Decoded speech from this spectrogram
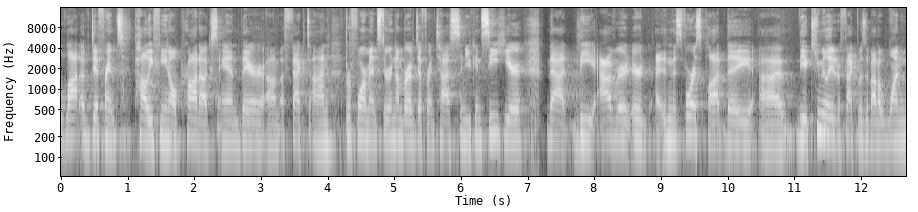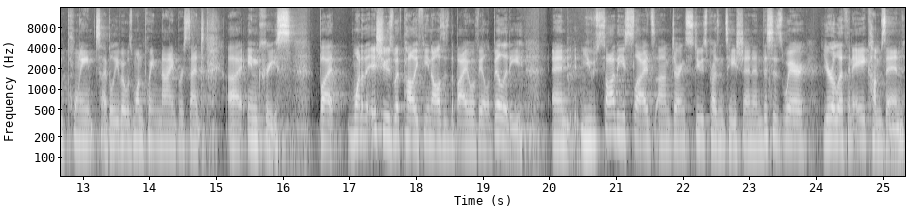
lot of different polyphenol products and their um, effect on performance through a number of different tests. And you can see here that the average, or in this forest plot, the, uh, the accumulated effect was about a one point, I believe it was 1.9% uh, increase. But one of the issues with polyphenols is the bioavailability. And you saw these slides um, during Stu's presentation, and this is where urolithin A comes in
